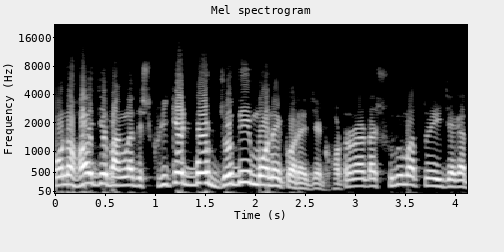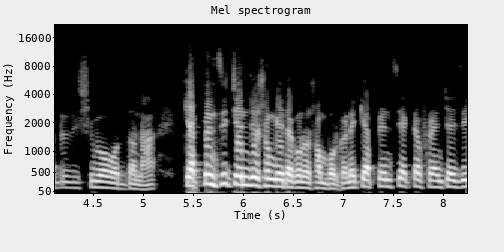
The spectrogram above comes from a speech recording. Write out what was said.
মনে হয় যে, বাংলাদেশ ক্রিকেট বোর্ড যদি মনে করে যে, ঘটনাটা শুধুমাত্র এই জায়গাটাতে সীমাবদ্ধ না ক্যাপ্টেন্সি চেঞ্জের সঙ্গে এটা কোনো সম্পর্ক নেই। ক্যাপ্টেন্সি একটা ফ্র্যাঞ্চাইজি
